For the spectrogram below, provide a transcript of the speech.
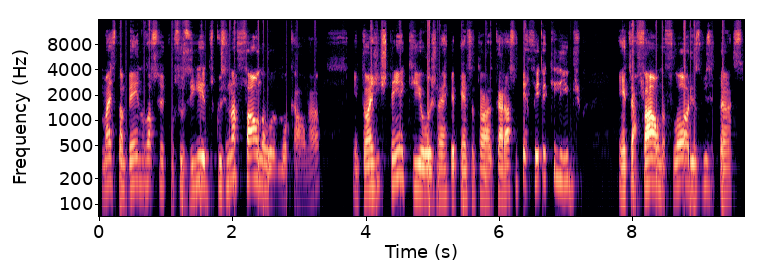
mas também nos nossos recursos hídricos e na fauna local. Né? Então, a gente tem aqui hoje na RPPN Santo do Caraço um perfeito equilíbrio entre a fauna, a flora e os visitantes,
